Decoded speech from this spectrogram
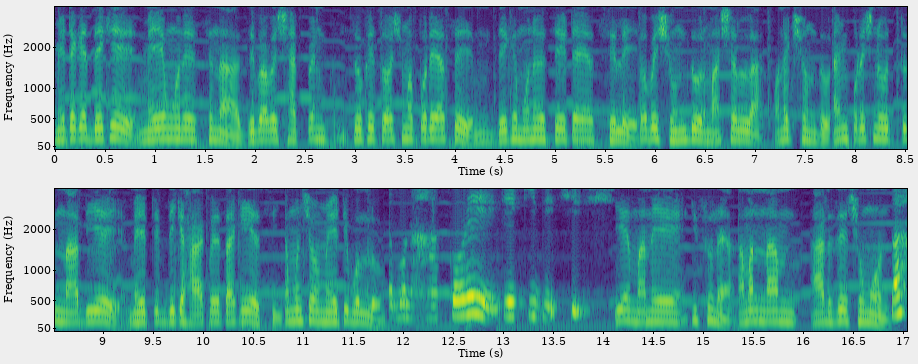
মেয়েটাকে দেখে মেয়ে মনে হচ্ছে না যেভাবে শার্ট প্যান্ট চোখে চশমা পরে আছে দেখে মনে হচ্ছে এটা ছেলে। তবে সুন্দর মাসাল্লাহ অনেক সুন্দর। আমি প্রশ্নের উত্তর না দিয়ে মেয়েটির দিকে হা করে তাকিয়ে আছি এমন সময় মেয়েটি বলল এমন হা করে যে কি দেখিস? ইয়ে মানে কিছু না আমার নাম আর যে সুমন। বাহ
